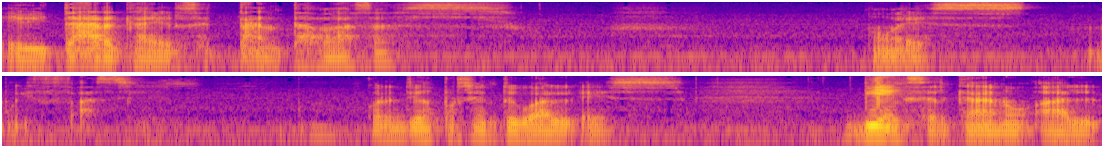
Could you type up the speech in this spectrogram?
evitar caerse tantas bazas. No es muy fácil. 42% igual es bien cercano al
